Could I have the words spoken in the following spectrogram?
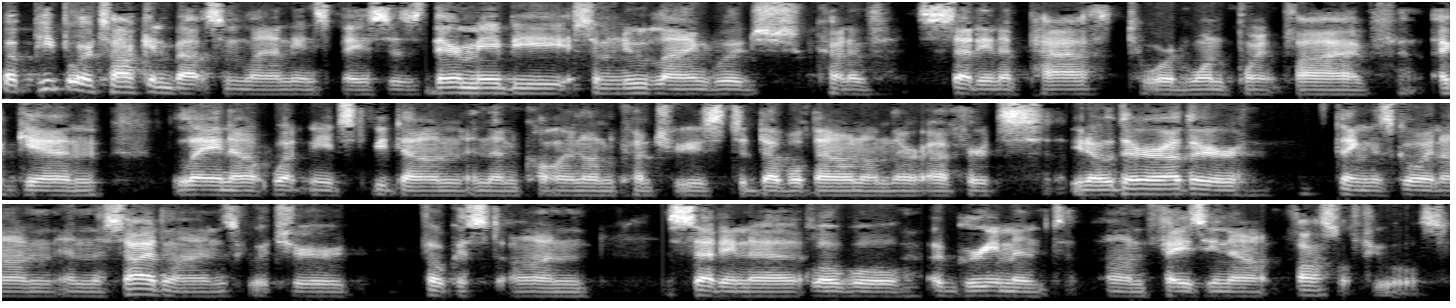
But people are talking about some landing spaces. There may be some new language kind of setting a path toward 1.5, again, laying out what needs to be done and then calling on countries to double down on their efforts. You know, there are other things going on in the sidelines which are focused on setting a global agreement on phasing out fossil fuels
